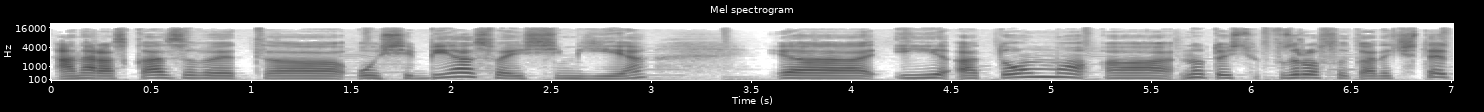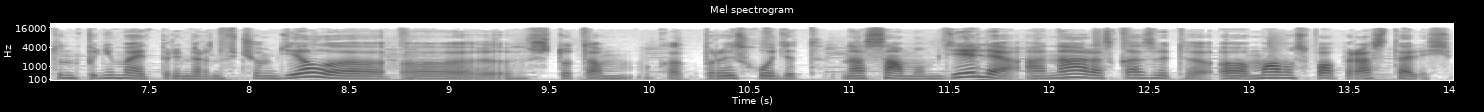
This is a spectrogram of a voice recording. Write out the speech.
Она рассказывает э, о себе, о своей семье. э, И о том, э, ну, то есть взрослый, когда читает, он понимает примерно, в чем дело, э, что там, как происходит на самом деле. Она рассказывает, мама с папой расстались.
